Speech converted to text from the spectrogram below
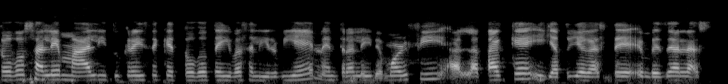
todo sale mal y tú creíste que todo te iba a salir bien, entra de Murphy al ataque y ya tú llegaste en vez de a las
